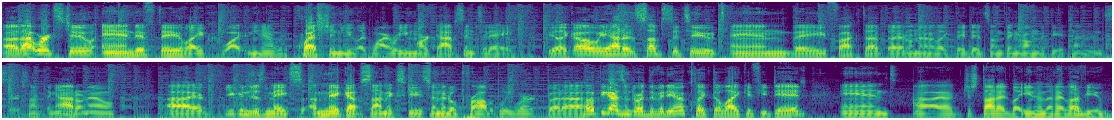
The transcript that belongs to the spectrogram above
Uh, that works too, and if they, like, why, you know, question you, like, why were you marked absent today? be like, oh, we had a substitute and they fucked up. I don't know, like they did something wrong with the attendance or something. I don't know. Uh, you can just make uh, make up some excuse and it'll probably work. But I uh, hope you guys enjoyed the video. Click the like if you did. And uh, I just thought I'd let you know that I love you.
